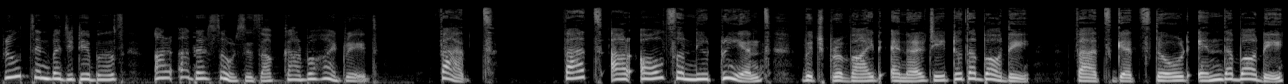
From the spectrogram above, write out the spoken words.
Fruits and vegetables are other sources of carbohydrates. Fats. Fats are also nutrients which provide energy to the body. Fats get stored in the body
